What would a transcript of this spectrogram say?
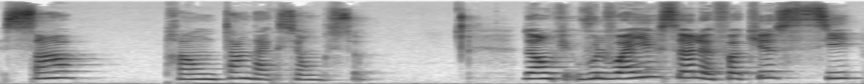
sans prendre tant d'action que ça. Donc, vous le voyez ça, le focus, si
